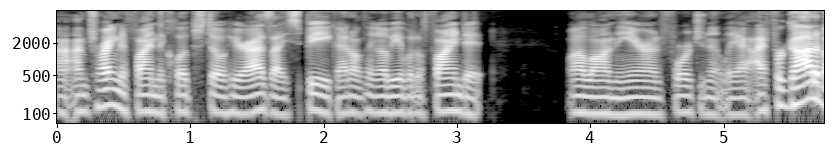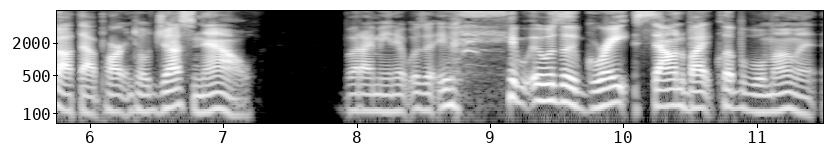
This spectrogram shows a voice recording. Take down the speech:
I'm trying to find the clip still here as I speak. I don't think I'll be able to find it while on the air, unfortunately. I, I forgot about that part until just now. But I mean, it was a it, it, it was a great soundbite clippable moment,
